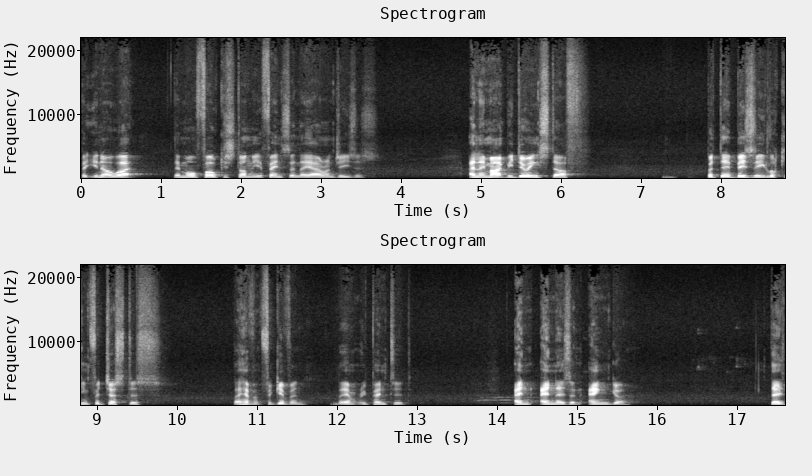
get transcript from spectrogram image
but you know what? They're more focused on the offense than they are on Jesus. And they might be doing stuff, but they're busy looking for justice. They haven't forgiven, they haven't repented. And, and there's an anger. There,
